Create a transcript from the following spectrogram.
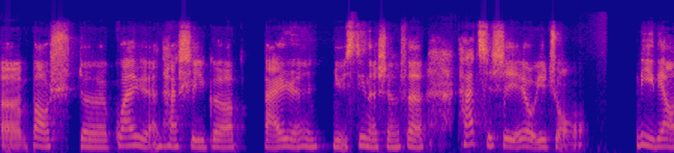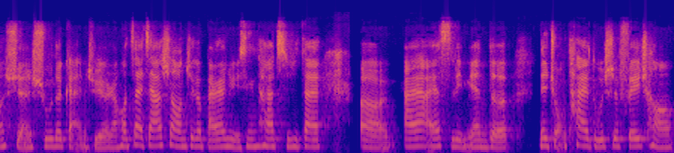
呃报税的官员，她是一个白人女性的身份，她其实也有一种力量悬殊的感觉。然后再加上这个白人女性，她其实在呃 IRS 里面的那种态度是非常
